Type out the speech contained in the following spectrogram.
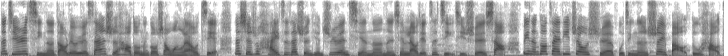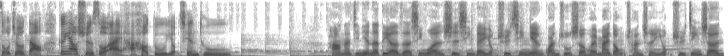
那即日起呢到六月三十号都能够上网了解，那协助孩子在选填志愿前呢，能先了解自己及学校，并能够在地就学，不仅能睡饱读好走就到，更要选所爱，好好读有前途。好，那今天的第二则新闻是新北永续青年关注社会脉动，传承永续精神。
